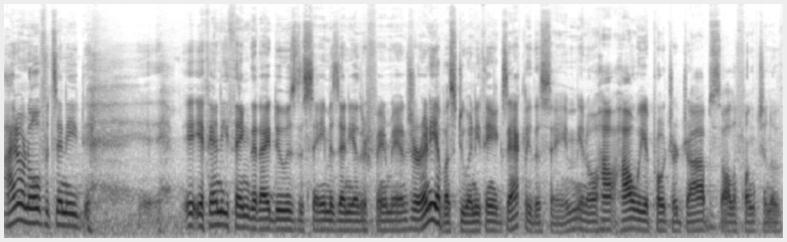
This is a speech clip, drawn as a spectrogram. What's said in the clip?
I don't know if it's any if anything that I do is the same as any other fair manager, any of us do anything exactly the same, you know, how, how we approach our jobs is all a function of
